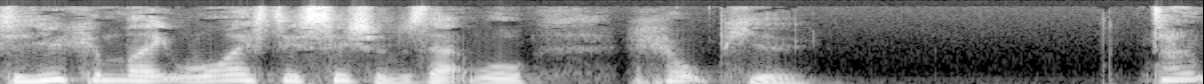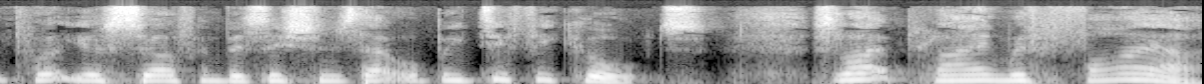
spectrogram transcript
So, you can make wise decisions that will help you. Don't put yourself in positions that will be difficult. It's like playing with fire.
